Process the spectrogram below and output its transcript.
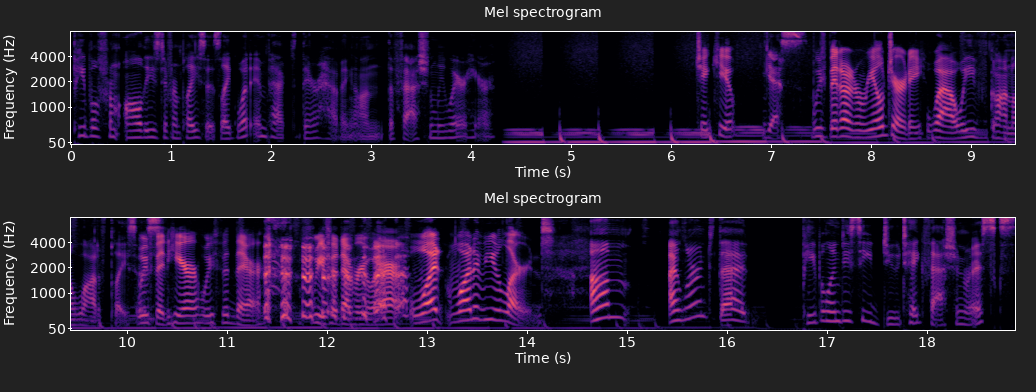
people from all these different places. Like what impact they're having on the fashion we wear here. JQ. Yes. We've been on a real journey. Wow, we've gone a lot of places. We've been here, we've been there. we've been everywhere. What what have you learned? Um, I learned that people in DC do take fashion risks.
